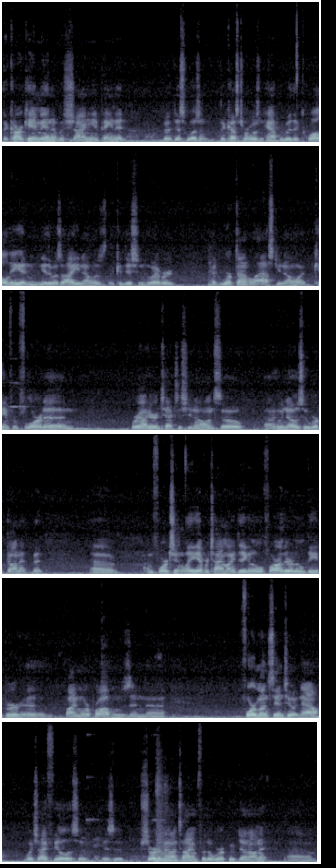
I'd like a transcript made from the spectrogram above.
the car came in, it was shiny and painted, but it just wasn't, the customer wasn't happy with the quality, and neither was I, you know, it was the condition, whoever had worked on it last, you know, it came from Florida, and we're out here in Texas, you know, and so uh, who knows who worked on it, but uh, unfortunately, every time I dig a little farther, a little deeper, uh, find more problems, and uh, four months into it now, which I feel is a, is a short amount of time for the work we've done on it. Um,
